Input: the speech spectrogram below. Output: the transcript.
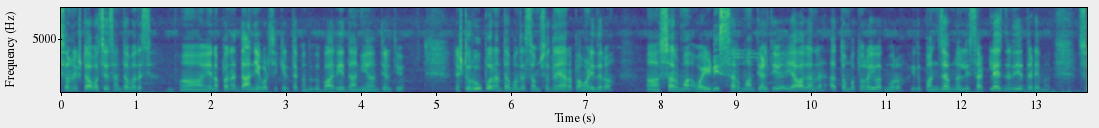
ಸೊ ನೆಕ್ಸ್ಟ್ ಅವಶೇಷ ಅಂತ ಬಂದರೆ ಏನಪ್ಪ ಅಂದರೆ ಧಾನ್ಯಗಳು ಸಿಕ್ಕಿರ್ತಕ್ಕಂಥದ್ದು. ಭಾರಿ ಧಾನ್ಯ ಅಂತ ಹೇಳ್ತೀವಿ. ನೆಕ್ಸ್ಟ್ ರೂಪರ್ ಅಂತ ಬಂದರೆ ಸಂಶೋಧನೆ ಯಾರಪ್ಪ ಮಾಡಿದಾರೋ ಸರ್ಮಾ ವೈ ಡಿ ಸರ್ಮ ಅಂತ ಹೇಳ್ತೀವಿ. ಯಾವಾಗ ಅಂದರೆ ಹತ್ತೊಂಬತ್ತು ನೂರ ಐವತ್ತ್ಮೂರು ಇದು ಪಂಜಾಬ್ನಲ್ಲಿ ಸಟ್ಲೇಜ್ ನದಿಯ ದಡೆ ಸೊ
